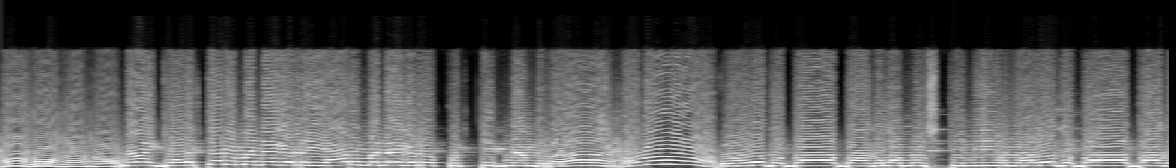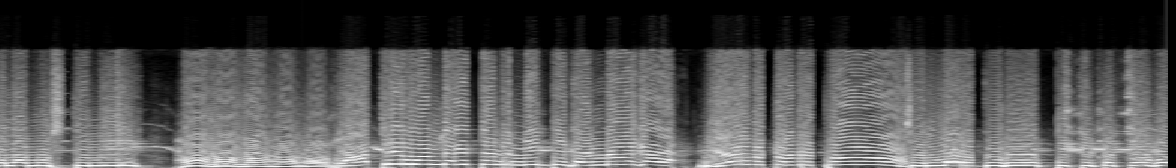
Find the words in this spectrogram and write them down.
ಹಾ ಹಾ ಹಾ ಹಾ ನಾ ಗೆಳತರ ಮನೆಗಾರ ಯಾರ ಮನೆಗಾರ ಕೂತಿದ್ನಂದ್ರ ಹೌದಾ ಒಳಗ ಬಾ ಬಾಗಲ ಮುಸ್ತೀನಿ ಒಳಗ ಬಾ ಬಾಗಲ ಮುಸ್ತೀನಿ ಹಾ ಹಾ ಹಾ ಹಾ ಹಾ ರಾತ್ರಿ ಒಂದೈತಂದ್ರ ನಿದ್ದೆ ಗಣ್ಣಾಗ ಏನ್ ಹೇಳ್ತಾರಪ್ಪ ಚಿಲ್ಲರ ಕುಡು ಟಿಕೆಟ್ ತಗೋ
